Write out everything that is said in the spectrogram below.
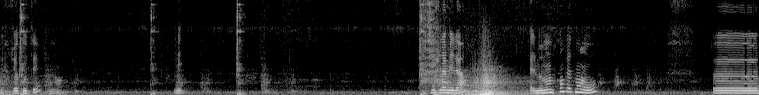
J'ai foutu à côté? Non. Mais... Si je la mets là, elle me monte complètement en haut. Euh...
